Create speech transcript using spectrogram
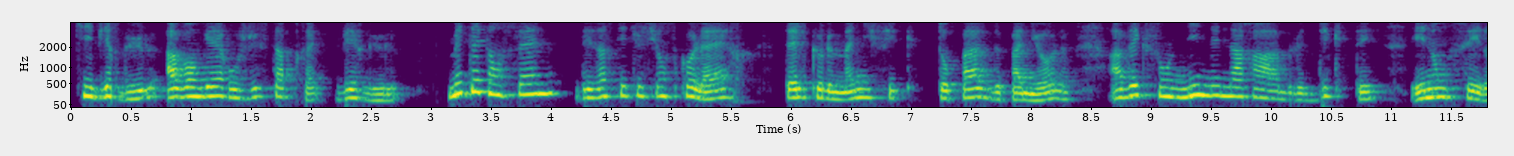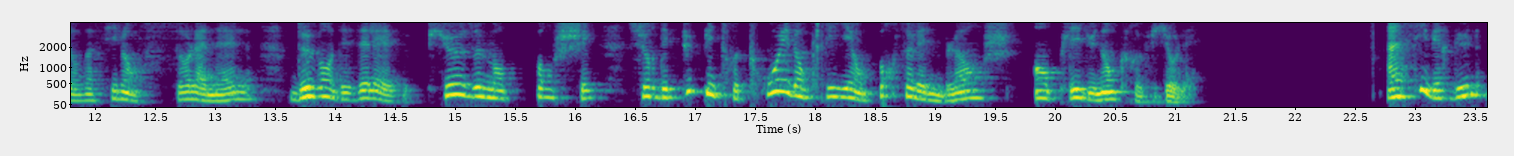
qui, virgule, avant-guerre ou juste après, virgule, mettait en scène des institutions scolaires telles que le magnifique Topaz de Pagnol, avec son inénarrable dictée énoncée dans un silence solennel devant des élèves pieusement penchés sur des pupitres troués d'encriers en porcelaine blanche emplis d'une encre violette. Ainsi, virgule,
